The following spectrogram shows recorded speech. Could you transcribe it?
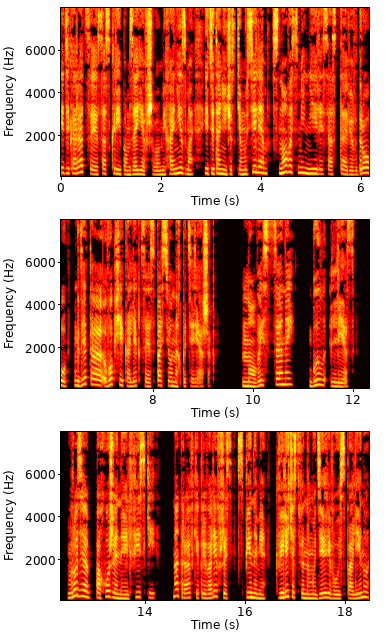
и декорации со скрипом заевшего механизма и титаническим усилием снова сменились, оставив дроу где-то в общей коллекции спасенных потеряшек. Новой сценой был лес, вроде похожий на эльфийский, на травке, привалившись спинами к величественному дереву исполину,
